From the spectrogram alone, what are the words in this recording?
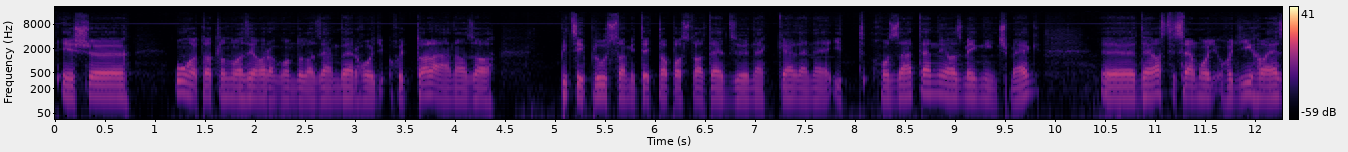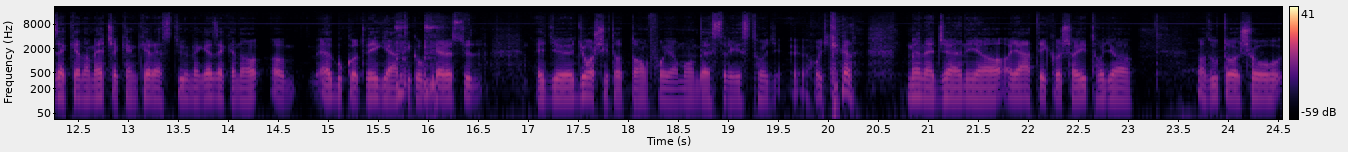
és ö, óhatatlanul azért arra gondol az ember, hogy, hogy talán az a pici plusz, amit egy tapasztalt edzőnek kellene itt hozzátenni, az még nincs meg, de azt hiszem, hogy, hogy iha ezeken a meccseken keresztül, meg ezeken a, a elbukott végjátékok keresztül egy gyorsított tanfolyamon vesz részt, hogy hogy kell menedzselni a, a játékosait, hogy a, az utolsó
